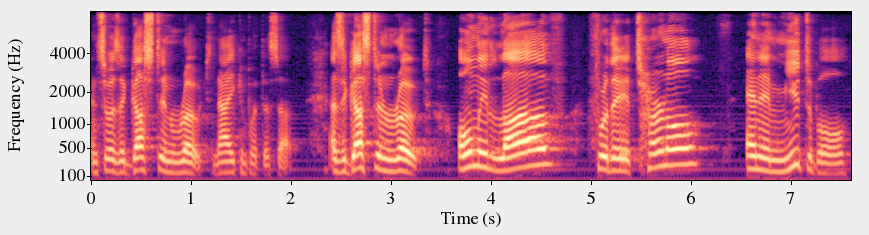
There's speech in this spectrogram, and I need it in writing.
And so, as Augustine wrote, now you can put this up. As Augustine wrote, only love for the eternal and immutable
